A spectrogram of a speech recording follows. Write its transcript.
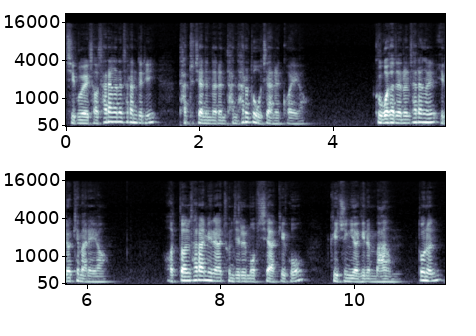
지구에서 사랑하는 사람들이 다투지 않는 날은 단 하루도 오지 않을 거예요. 국어사전은 사랑을 이렇게 말해요. 어떤 사람이나 존재를 몹시 아끼고 귀중히 여기는 마음 또는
